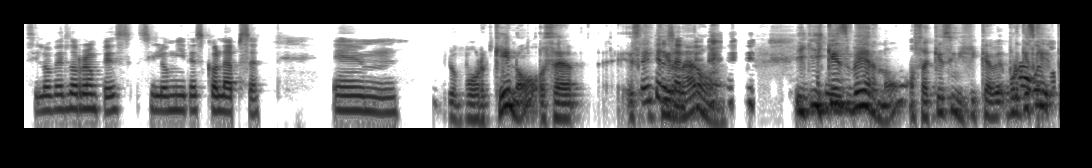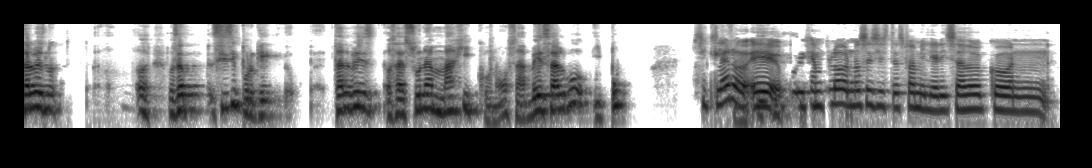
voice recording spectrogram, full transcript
Si lo ves, lo rompes, si lo mides, colapsa. Em Pero, ¿por qué, no? O sea, es Está que qué raro. ¿Y y qué es ver, no? O sea, ¿qué significa ver? Porque Ah, es que tal vez no o o sea, sí, sí, porque tal vez, o sea, suena mágico, ¿no? O sea, ves algo y pum. Sí, claro. Eh, por ejemplo, no sé si estés familiarizado con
